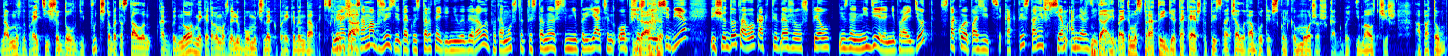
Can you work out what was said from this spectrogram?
нам нужно пройти еще долгий путь, чтобы это стало как бы нормой, которую можно любому человеку порекомендовать. Сказать, Понимаешь, да. я сама в жизни такую стратегию не выбирала, потому что ты становишься неприятен обществу да. и себе еще до того, как ты даже успел, не знаю, неделя не пройдет с такой позиции, как ты станешь всем омерзительным. Да, и поэтому стратегия такая, что ты сначала работаешь сколько можешь, как бы, и молчишь, а потом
